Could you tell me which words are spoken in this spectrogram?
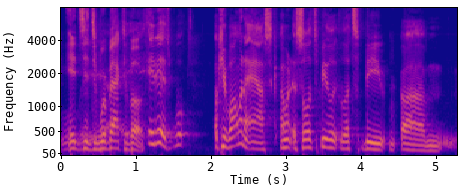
it's, it's we're back to both. It is. Well, okay, well, I want to ask. I want so let's be let's be um,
